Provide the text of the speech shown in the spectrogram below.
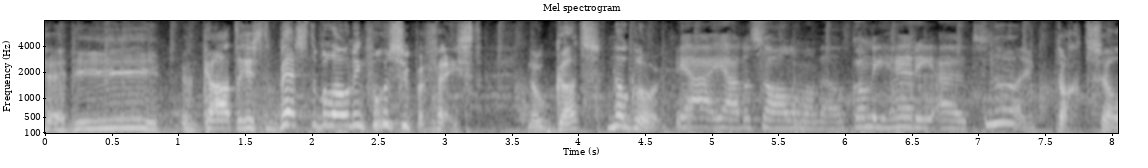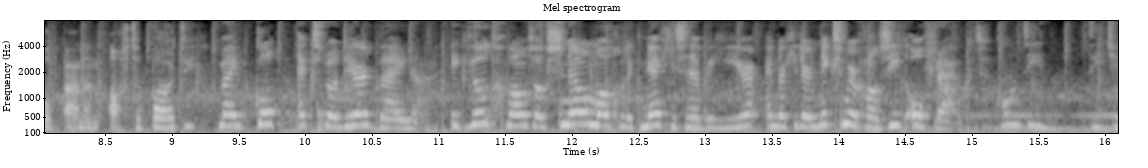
Teddy, een kater is de beste beloning voor een superfeest. No guts, no glory. Ja, ja, dat zal allemaal wel. Kan die herrie uit. Nou, ik dacht zelf aan een afterparty. Mijn kop explodeert bijna. Ik wil het gewoon zo snel mogelijk netjes hebben hier en dat je er niks meer van ziet of ruikt. Komt die DJ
